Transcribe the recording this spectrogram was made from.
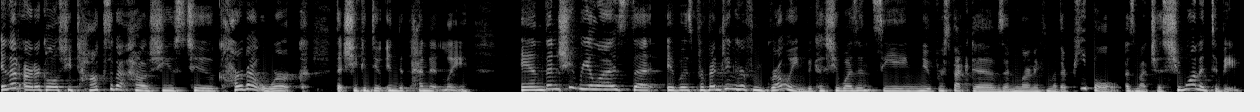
In that article, she talks about how she used to carve out work that she could do independently. And then she realized that it was preventing her from growing because she wasn't seeing new perspectives and learning from other people as much as she wanted to be.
